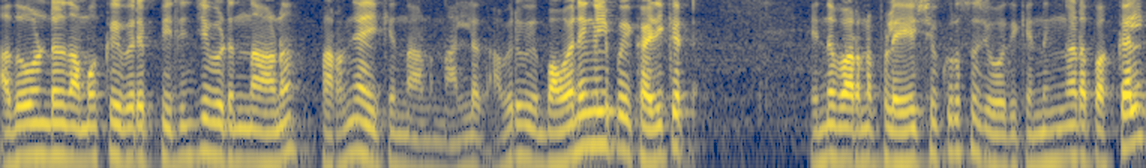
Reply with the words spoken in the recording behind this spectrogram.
അതുകൊണ്ട് നമുക്ക് ഇവരെ പിരിഞ്ഞു വിടുന്നതാണ് പറഞ്ഞയക്കുന്നതാണ് നല്ലത്. അവർ ഭവനങ്ങളിൽ പോയി കഴിക്കട്ടെ. എന്ന് പറഞ്ഞപ്പോൾ യേശുക്രിസ്തു ചോദിക്കും നിങ്ങളുടെ പക്കൽ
